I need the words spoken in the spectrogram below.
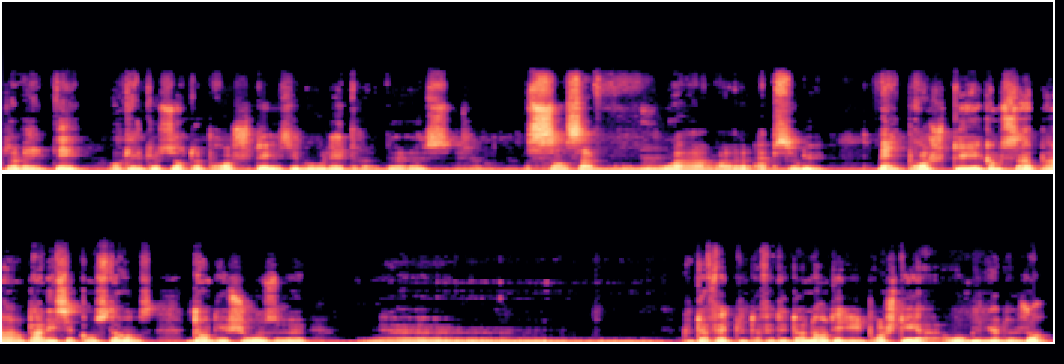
j'avais été en quelque sorte projeté, si vous voulez, de, sans savoir euh, absolu, mais projeté comme ça par, les circonstances dans des choses euh, euh, tout à fait tout à fait étonnantes et projeté au milieu de gens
